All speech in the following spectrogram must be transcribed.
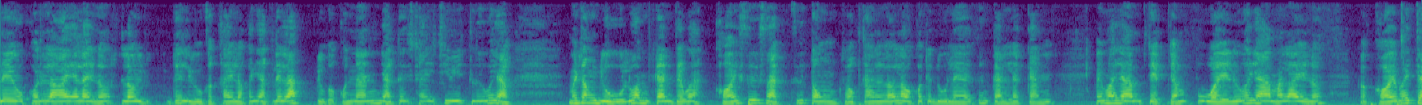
เลวคนร้ายอะไรเนาะเราได้อยู่กับใครเราก็อยากได้รักอยู่กับคนนั้น อยากได้ใช้ชีวิตหรือว่าอยากไม่ต้องอยู่ร่วมกันแต่ว่าขอให้ซื่อสัตย์ซื่อตรงต่อกันแล้วเราก็จะดูแลซึ่งกันและกัน ไม่ว่ายามเจ็บยามป่วยหรือว่ายามอะไรเนาะก็ขอให้ไว้ใจ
